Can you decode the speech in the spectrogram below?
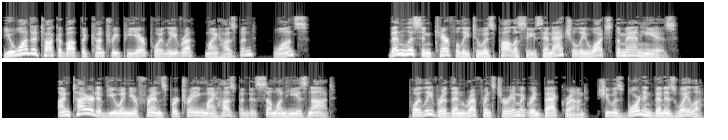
You want to talk about the country Pierre Poilievre, my husband, wants? Then listen carefully to his policies and actually watch the man he is. I'm tired of you and your friends portraying my husband as someone he is not. Poilievre then referenced her immigrant background. She was born in Venezuela,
